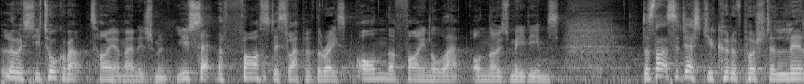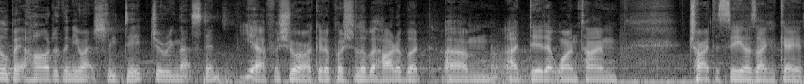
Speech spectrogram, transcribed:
Lewis, you talk about tyre management. You set the fastest lap of the race on the final lap on those mediums. Does that suggest you could have pushed a little bit harder than you actually did during that stint? Yeah, for sure. I could have pushed a little bit harder, but um, I did at one time try to see. I was like, okay,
